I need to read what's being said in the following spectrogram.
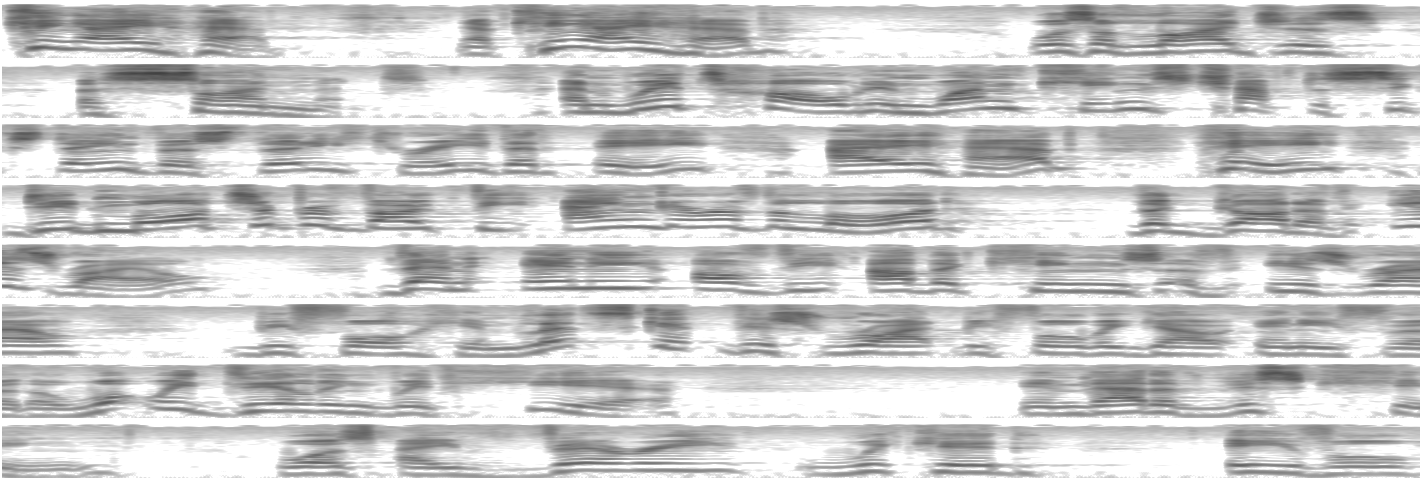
King Ahab. Now, King Ahab was Elijah's assignment. And we're told in 1 Kings chapter 16, verse 33, that he, Ahab, he did more to provoke the anger of the Lord, the God of Israel, than any of the other kings of Israel before him. Let's get this right before we go any further. What we're dealing with here, in that of this king, was a very wicked, evil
